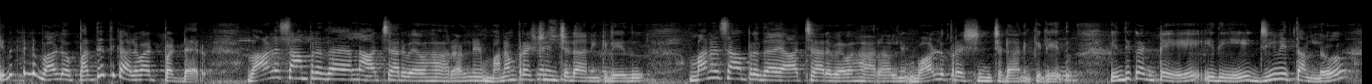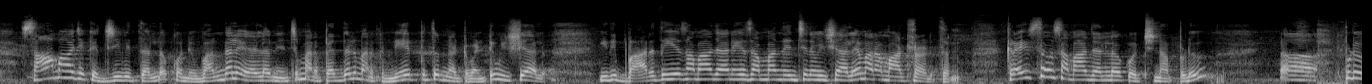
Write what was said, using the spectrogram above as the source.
ఎందుకంటే వాళ్ళు పద్ధతికి అలవాటు పడ్డారు. వాళ్ళ సాంప్రదాయాలను ఆచార వ్యవహారాలని మనం ప్రశ్నించడానికి లేదు. మన సాంప్రదాయ ఆచార వ్యవహారాలని వాళ్ళు ప్రశ్నించడానికి లేదు. ఎందుకంటే ఇది జీవితంలో సామాజిక జీవితంలో కొన్ని వందల ఏళ్ళ నుంచి మన పెద్దలు మనకు నేర్పుతున్నటువంటి విషయాలు. ఇది భారతీయ సమాజానికి సంబంధించిన విషయాలే మనం మాట్లాడుతున్నాం. క్రైస్తవ సమాజంలోకి వచ్చినప్పుడు ఇప్పుడు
